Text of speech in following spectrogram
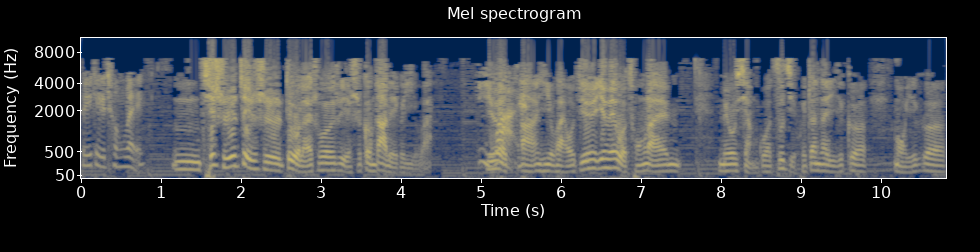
对于这个称谓，嗯，其实这是对我来说也是更大的一个意外，意外啊，意外。我觉得，因为我从来没有想过自己会站在一个某一个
